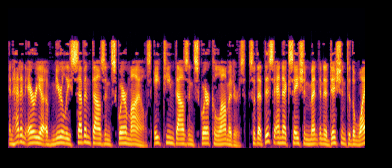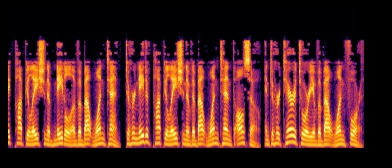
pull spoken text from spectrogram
and had an area of nearly 7,000 square miles 18,000 square kilometers, so that this annexation meant an addition to the white population of Natal of about one-tenth, to her native population of about one-tenth also, and to her territory of about one-fourth.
